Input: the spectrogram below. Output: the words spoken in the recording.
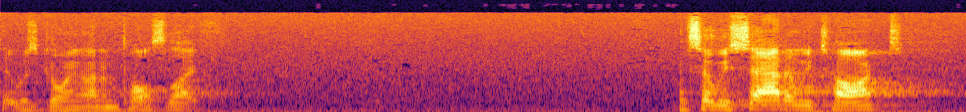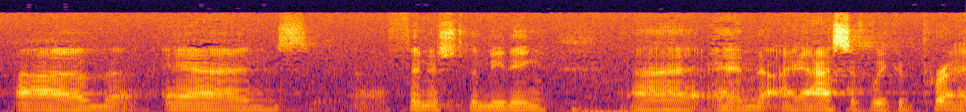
that was going on in Paul's life. And so we sat and we talked um, and uh, finished the meeting, uh, and I asked if we could pray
